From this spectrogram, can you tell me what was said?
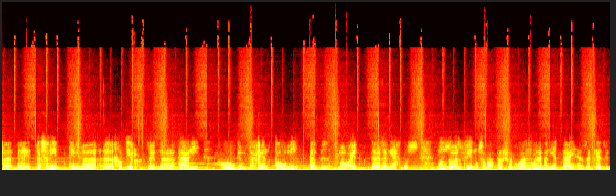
فالتسريب كلمة خطيرة لأنها تعني خروج امتحان قومي قبل موعده. ده لم يحدث منذ 2017 وكل من يدعي هذا كاذب.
